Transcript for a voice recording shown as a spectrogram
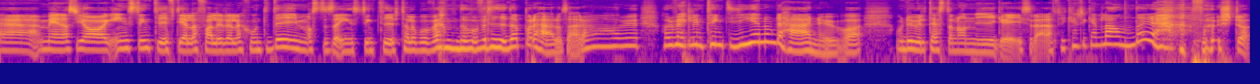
Eh, Medan jag instinktivt, i alla fall i relation till dig, måste så här instinktivt hålla på och vända och vrida på det här och så här, ah, har, du, har du verkligen tänkt igenom det här nu? Och om du vill testa någon ny grej sådär, att vi kanske kan landa i det här först då.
